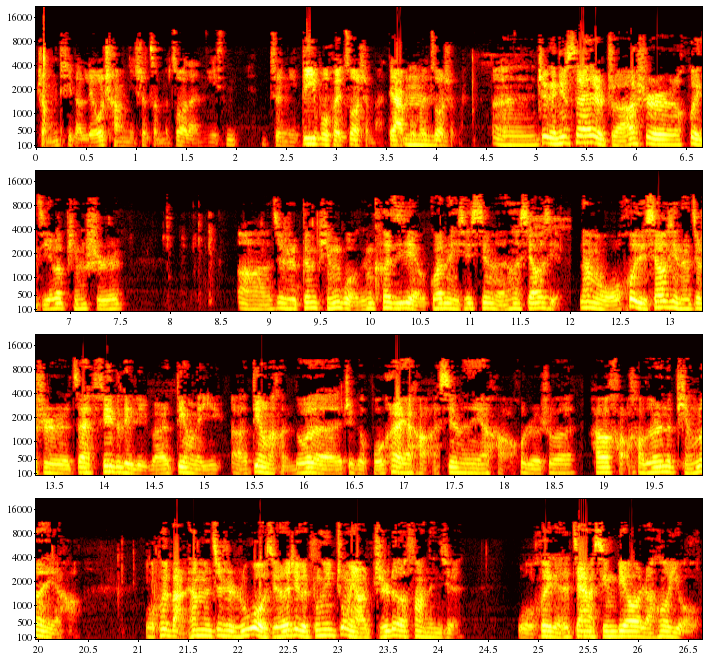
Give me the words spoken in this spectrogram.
整体的流程你是怎么做的？你就你第一步会做什么？第二步会做什么？嗯，这个 newsletter 主要是汇集了平时，呃，就是跟苹果、跟科技界有关的一些新闻和消息。那么我获取消息呢，就是在 Feedly 里边定了一呃定了很多的这个博客也好，新闻也好，或者说还有好好多人的评论也好，我会把他们就是如果我觉得这个东西重要、值得放进去。我会给它加上星标，然后有，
